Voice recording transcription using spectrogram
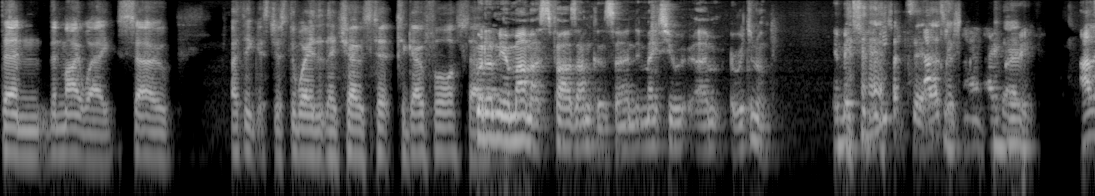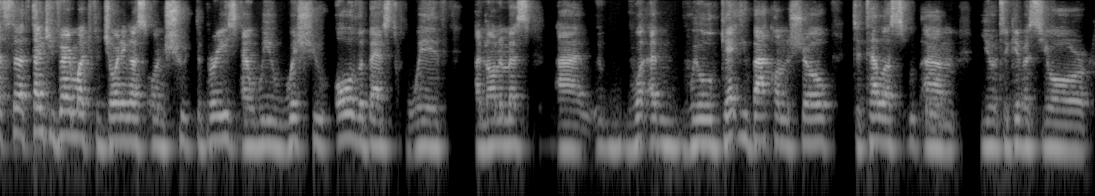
than, than my way. So, I think it's just the way that they chose to, to go for. So. Good on your mum, as far as I'm concerned. It makes you um, original. It makes you unique. That's it. That's I, I agree. Alasdair, thank you very much for joining us on Shoot the Breeze, and we wish you all the best with Anonymous. Uh, we will get you back on the show to tell us, um, you know, to give us your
